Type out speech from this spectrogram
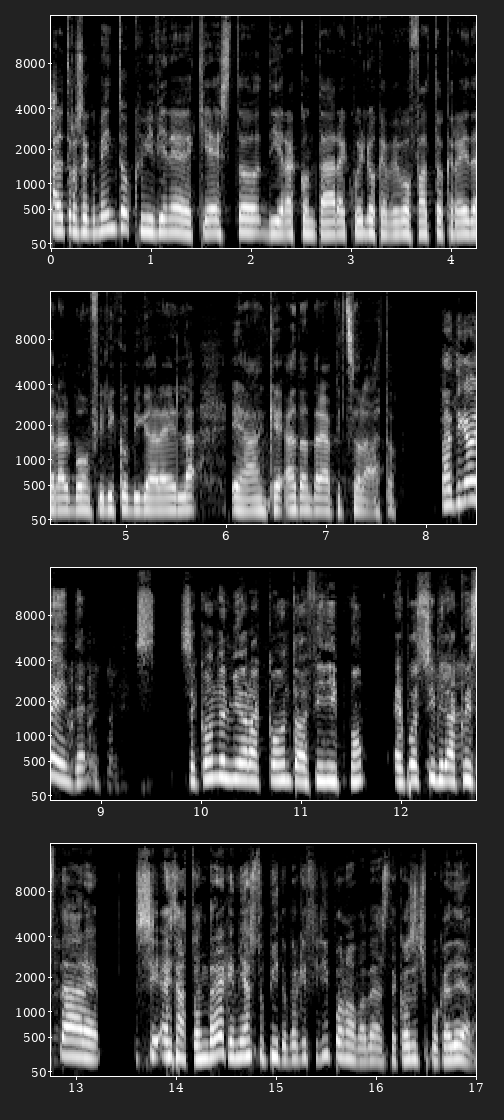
Altro segmento, qui mi viene chiesto di raccontare quello che avevo fatto credere al buon Filippo Bigarella e anche ad Andrea Pizzolato. Praticamente, secondo il mio racconto a Filippo, è possibile acquistare. Sì, esatto, Andrea che mi ha stupito perché Filippo no, vabbè, queste cose ci può cadere.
